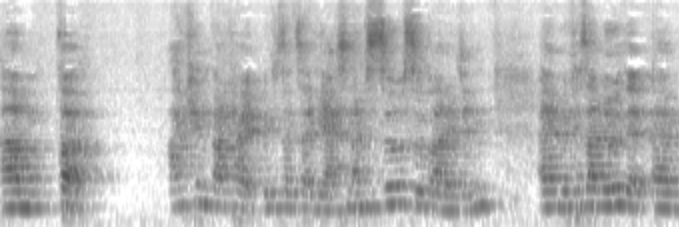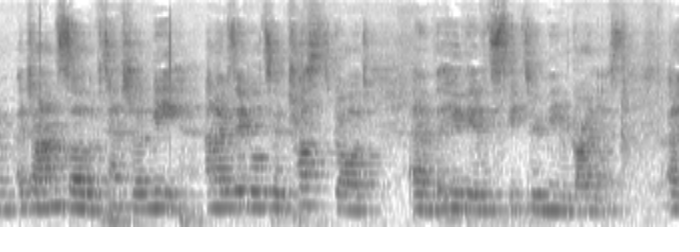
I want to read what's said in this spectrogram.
um, but I couldn't back out because I'd said yes, and I'm so so glad I didn't. Um, because I know that um, John saw the potential in me, and I was able to trust God um, that He'd be able to speak through me regardless, um,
